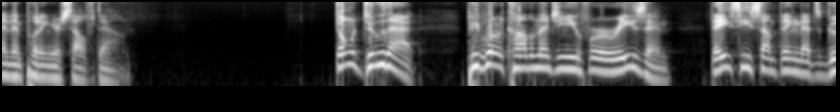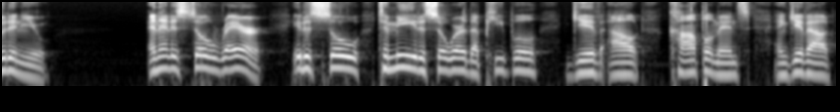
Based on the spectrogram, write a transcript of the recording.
and then putting yourself down. Don't do that. People are complimenting you for a reason. They see something that's good in you. And that is so rare. It is so, to me, it is so rare that people give out compliments and give out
